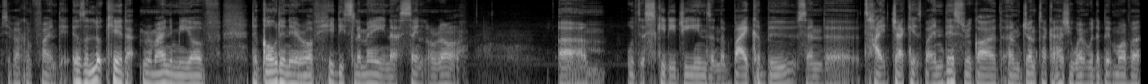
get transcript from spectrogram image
see if I can find it. It was a look here that reminded me of the golden era of Hedi Slimane at Saint Laurent. Um, with the skinny jeans and the biker boots and the tight jackets, but in this regard, um, Jun Takahashi went with a bit more of a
